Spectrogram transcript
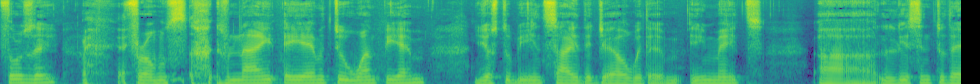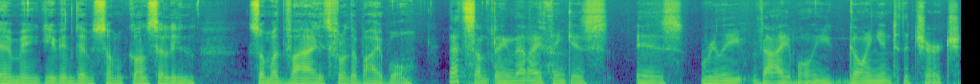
Thursday from 9 a.m. to 1 p.m. just to be inside the jail with the inmates, uh, listen to them and giving them some counseling, some advice from the Bible. That's something that I think is is really valuable. You going into the church,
